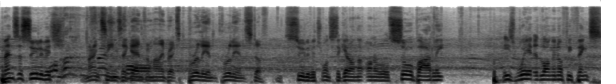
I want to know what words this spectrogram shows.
Mensur Suljovic. 19s again from Huybrechts. Brilliant, brilliant stuff. Suljovic wants to get on that honour roll so badly. He's waited long enough, he thinks.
